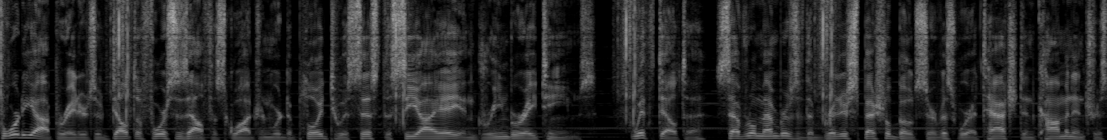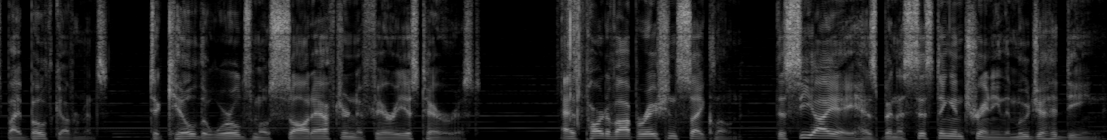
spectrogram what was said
40 operators of Delta Force's Alpha Squadron were deployed to assist the CIA and Green Beret teams. With Delta, several members of the British Special Boat Service were attached in common interest by both governments to kill the world's most sought after nefarious terrorist. As part of Operation Cyclone, the CIA has been assisting and training the Mujahideen,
